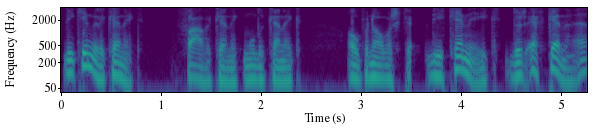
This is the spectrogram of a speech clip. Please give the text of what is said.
Die kinderen ken ik. Vader ken ik, moeder ken ik, openomes, die ken ik. Dus echt kennen, hè.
